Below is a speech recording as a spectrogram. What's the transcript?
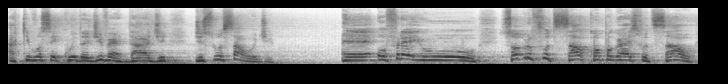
aqui você cuida de verdade de sua saúde. É, ô Frei, o, sobre o futsal, Copa Goiás Futsal,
